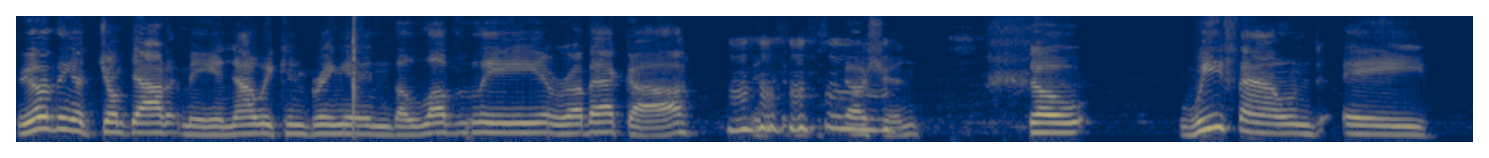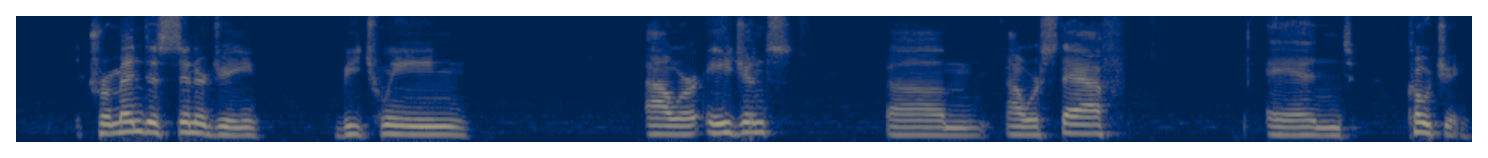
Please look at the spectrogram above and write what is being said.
The other thing that jumped out at me, and now we can bring in the lovely Rebecca into the discussion. So we found a tremendous synergy between our agents, um, our staff, and coaching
